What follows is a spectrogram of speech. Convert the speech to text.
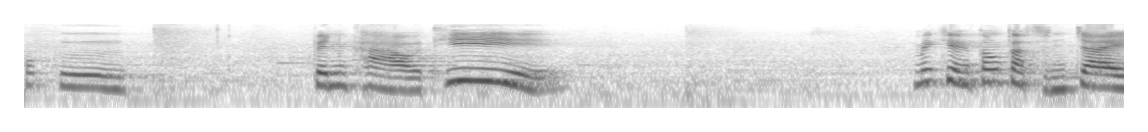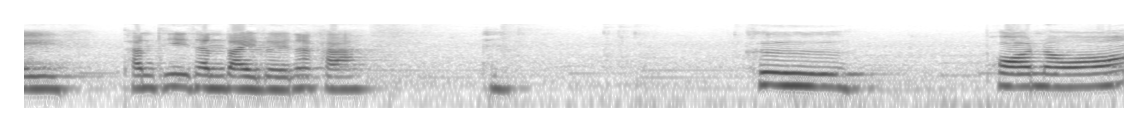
ก็คือเป็นข่าวที่ไม่เกียงต้องตัดสินใจทันทีทันใดเลยนะคะ คือพอน้อง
